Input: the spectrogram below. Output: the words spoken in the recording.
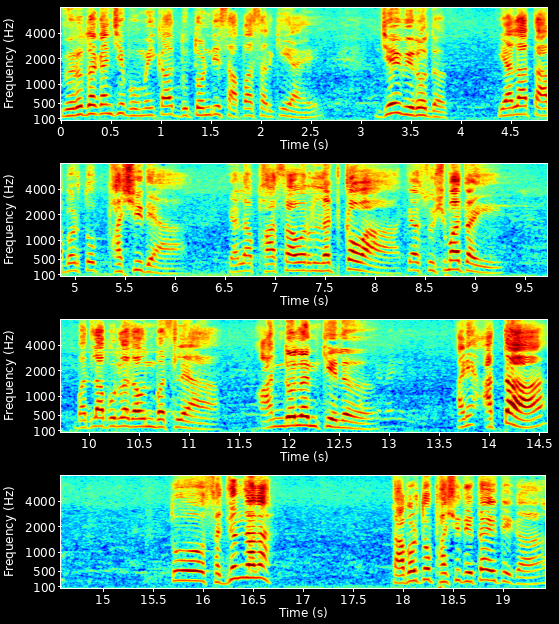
विरोधकांची भूमिका दुतोंडी सापासारखी आहे. जे विरोधक याला ताबडतोब फाशी द्या याला फासावर लटकवा त्या सुषमाताई बदलापूरला जाऊन बसल्या आंदोलन केलं. आणि आत्ता तो सज्जन झाला. ताबडतोब फाशी देता येते का?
